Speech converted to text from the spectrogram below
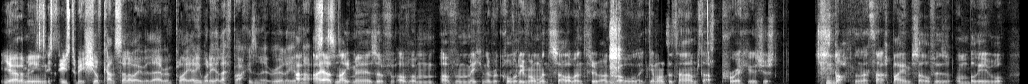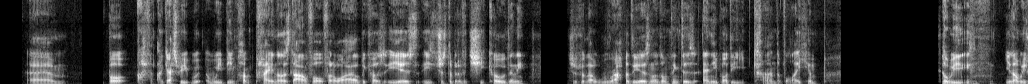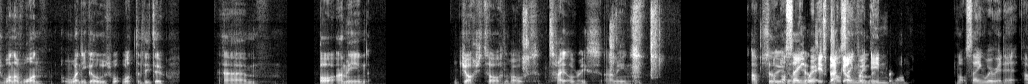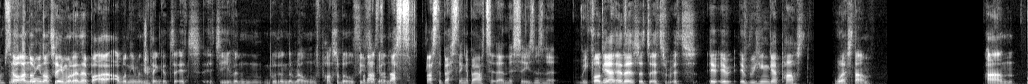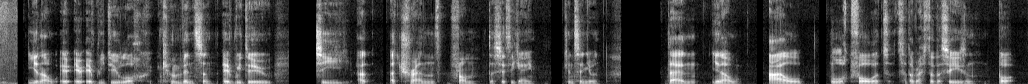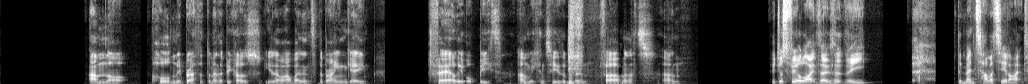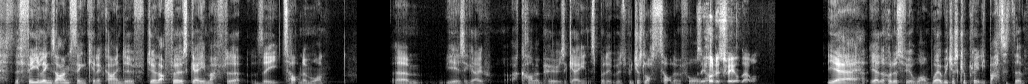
Yeah, I mean, it seems to be shove Cancelo over there and play anybody at left back, isn't it? Really, and I, that's I had nightmares of of him of him making the recovery run when Salah went through on goal. Like the amount of times that prick is just stopped an attack by himself is unbelievable. Um, but I, I guess we, we we've been playing on his downfall for a while because he is he's just a bit of a cheat code, isn't he? Just with how rapid he is, and I don't think there's anybody kind of like him. So he, you know, he's one of one when he goes. What what did he do? Um, but I mean, Josh talking about title race. I mean, absolutely. I'm absolutely. not no saying we're. It's not saying we're from the- in one. Not saying we're in it. I'm saying No, I know what- you're not saying we're in it, but I, I wouldn't even think it's it's it's even within the realm of possibility. Well, that's, to be the, honest. that's that's the best thing about it then this season, isn't it? We can Well, yeah, in- it is. It's it's it's if if- if we can get past West Ham, and you know, if if we do look convincing, if we do see a a trend from the City game continuing, then you know I'll look forward to the rest of the season. But I'm not holding my breath at the minute because you know I went into the Brighton game fairly upbeat, and we conceded within five minutes. And It does feel like though that the the mentality and like the feelings I'm thinking are kind of do you know that first game after the Tottenham one um years ago. I can't remember who it was against, but it was we just lost to Tottenham for Was it Huddersfield that one? Yeah, yeah, the Huddersfield one where we just completely battered them.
